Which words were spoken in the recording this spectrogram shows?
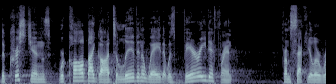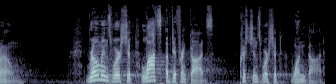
the Christians were called by God to live in a way that was very different from secular Rome. Romans worshiped lots of different gods. Christians worshiped one God.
